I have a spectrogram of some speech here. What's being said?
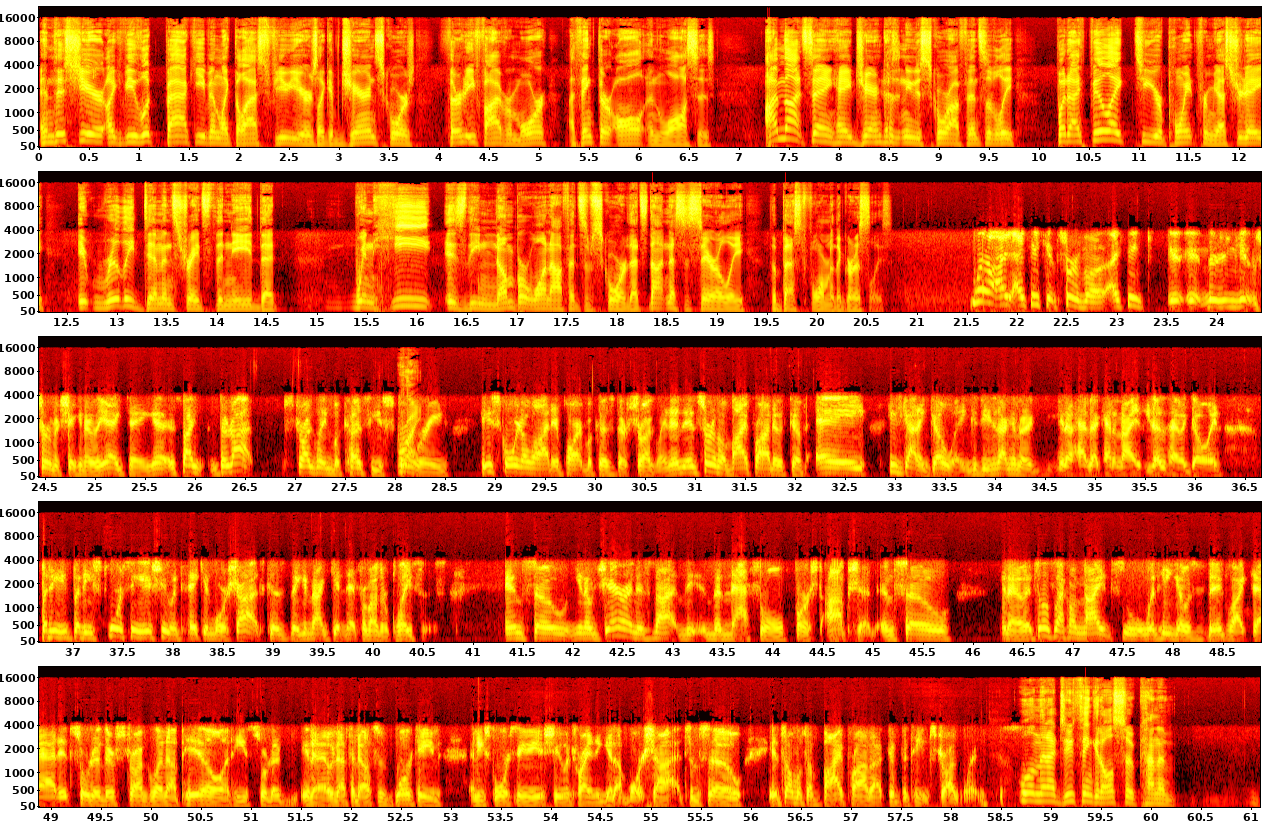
And this year, like if you look back even like the last few years, like if Jaren scores 35 or more, I think they're all in losses. I'm not saying, hey, Jaren doesn't need to score offensively, but I feel like to your point from yesterday, it really demonstrates the need that when he is the number one offensive scorer, that's not necessarily the best form of the Grizzlies. Well, I, I think it's sort of a. I think it, it, there you get sort of a chicken or the egg thing. It's like they're not struggling because he's scoring. He's scoring a lot in part because they're struggling, and it's sort of a byproduct of a he's got it going because he's not going to you know have that kind of night if he doesn't have it going. but he but he's forcing issue and taking more shots because they're not getting it from other places. And so, you know, Jaren is not the, the natural first option. And so, you know, it feels like on nights when he goes big like that, it's sort of they're struggling uphill and he's sort of, you know, nothing else is working and he's forcing the issue and trying to get up more shots. And so it's almost a byproduct of the team struggling. Well, and then I do think it also kind of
